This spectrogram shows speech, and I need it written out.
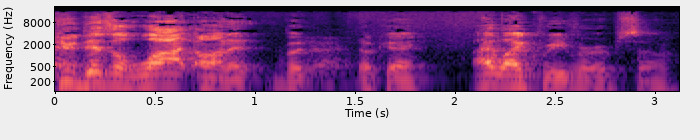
Dude, there's a lot on it, but okay. I like reverb, so.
